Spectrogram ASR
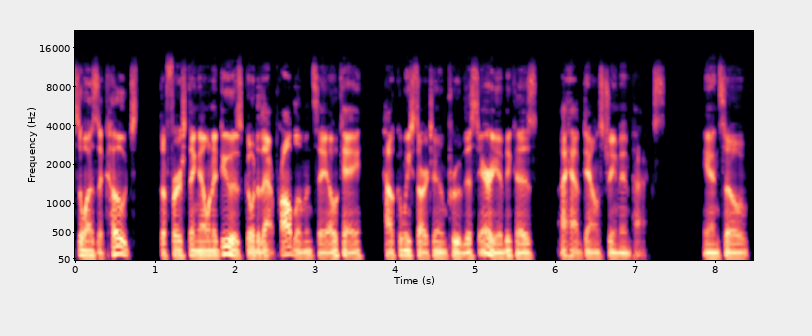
So, as a coach, the first thing I want to do is go to that problem and say, okay, how can we start to improve this area? Because I have downstream impacts. And so,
